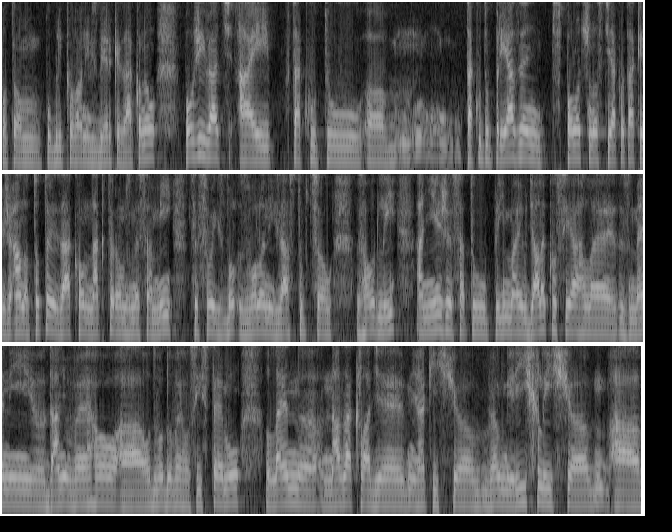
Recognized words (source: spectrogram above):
potom publikovaný v zbierke zákonov, požívať aj takú tú, uh, takú priazeň spoločnosti ako také, že áno, toto je zákon, na ktorom sme sa my cez svojich zvolených zástupcov zhodli a nie, že sa tu príjmajú ďalekosiahle zmeny daňového a odvodového systému len na základe nejakých veľmi rýchlych a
